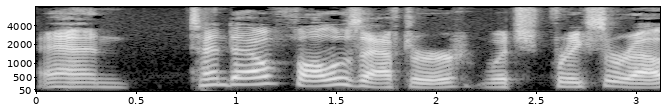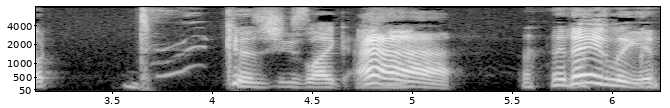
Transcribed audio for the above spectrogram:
and Tendau follows after her, which freaks her out because she's like, "Ah, an alien."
